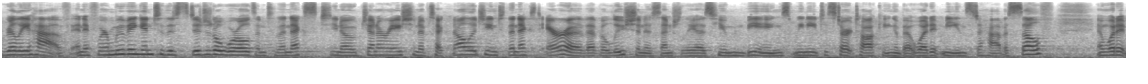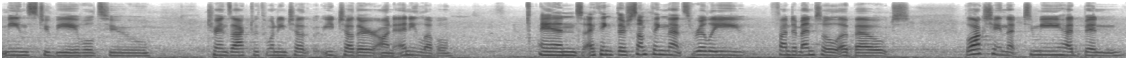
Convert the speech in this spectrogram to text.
really have. And if we're moving into this digital world, into the next you know generation of technology, into the next era of evolution, essentially as human beings, we need to start talking about what it means to have a self, and what it means to be able to transact with one each other, each other on any level. And I think there's something that's really fundamental about blockchain that to me had been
